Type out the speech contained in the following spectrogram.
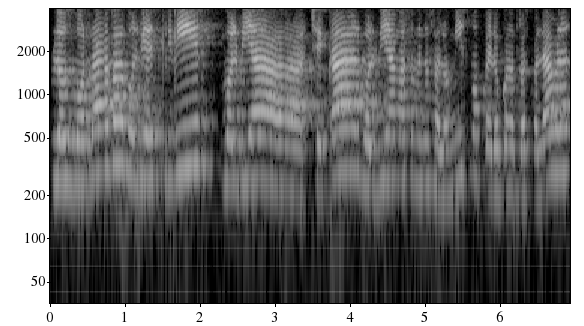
los borraba, volvía a escribir, volvía a checar, volvía más o menos a lo mismo, pero con otras palabras.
